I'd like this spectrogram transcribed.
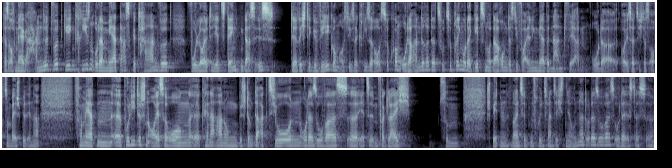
dass auch mehr gehandelt wird gegen Krisen oder mehr das getan wird, wo Leute jetzt denken, das ist der richtige Weg, um aus dieser Krise rauszukommen oder andere dazu zu bringen? Oder geht es nur darum, dass die vor allen Dingen mehr benannt werden? Oder äußert sich das auch zum Beispiel in einer vermehrten äh, politischen Äußerung, äh, keine Ahnung, bestimmte Aktionen oder sowas, äh, jetzt im Vergleich zum späten 19., frühen 20. Jahrhundert oder sowas? Oder ist das... Äh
